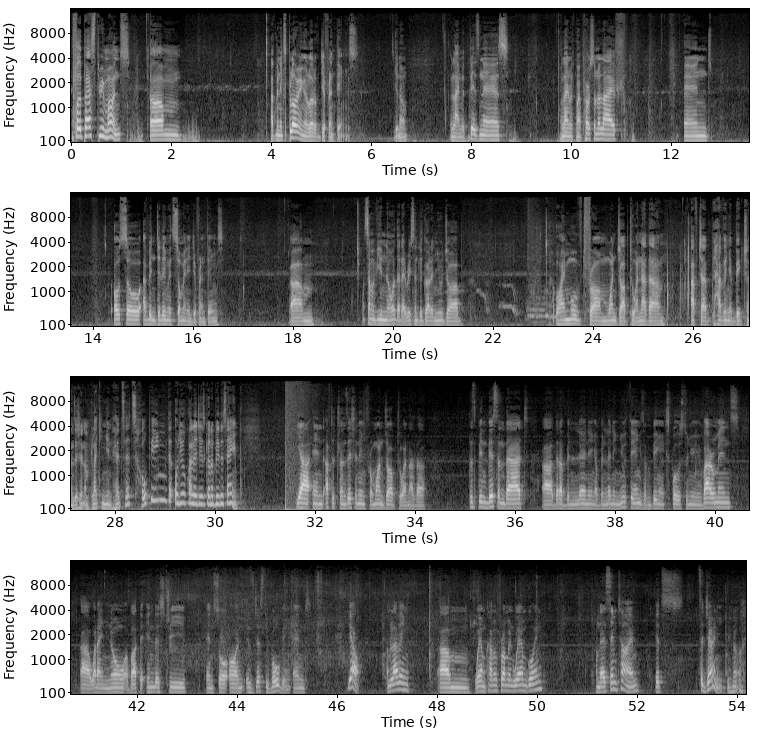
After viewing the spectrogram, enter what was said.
for the past three months, um, I've been exploring a lot of different things, you know, in line with business, in line with my personal life, and also I've been dealing with so many different things. Um, some of you know that I recently got a new job, or I moved from one job to another after having a big transition. I'm plugging in headsets, hoping the audio quality is going to be the same. Yeah, and after transitioning from one job to another, there's been this and that uh, that I've been learning. I've been learning new things. I'm being exposed to new environments. Uh, what I know about the industry and so on is just evolving. And yeah, I'm loving um, where I'm coming from and where I'm going. And at the same time, it's it's a journey, you know.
